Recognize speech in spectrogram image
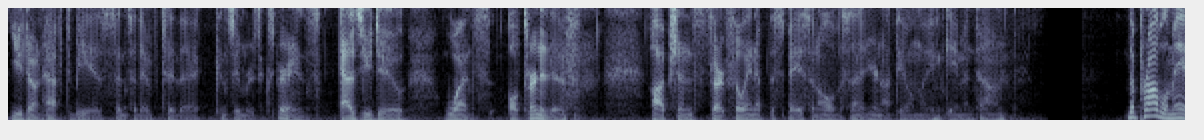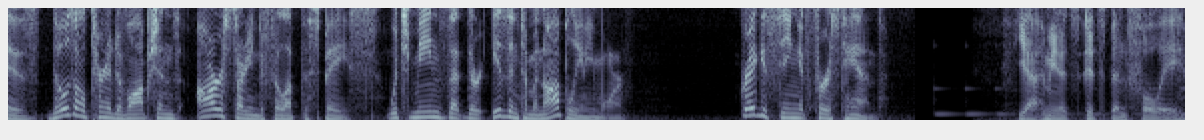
you don't have to be as sensitive to the consumer's experience as you do once alternative options start filling up the space and all of a sudden you're not the only game in town. The problem is, those alternative options are starting to fill up the space, which means that there isn't a monopoly anymore. Greg is seeing it firsthand. Yeah, I mean it's it's been fully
